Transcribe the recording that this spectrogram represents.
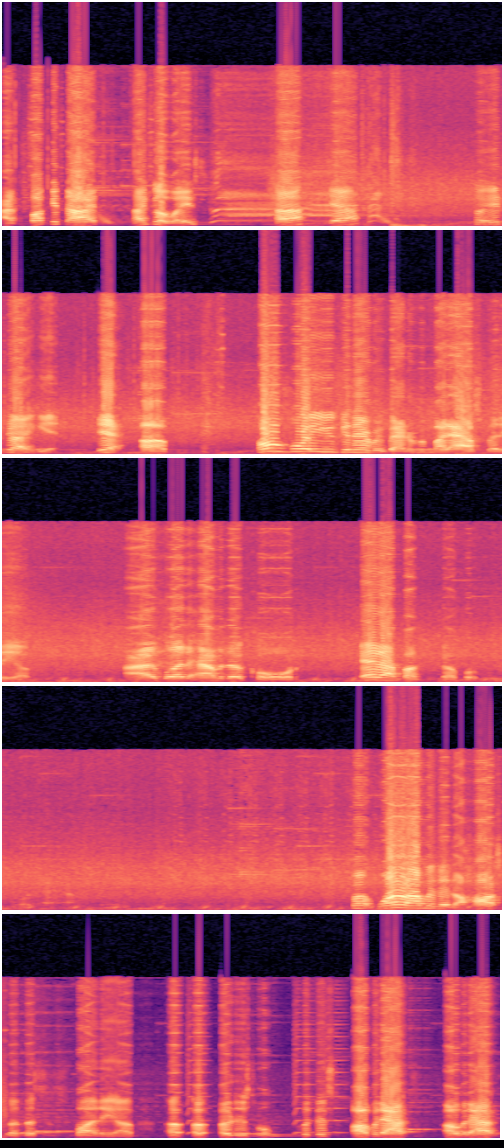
I fucking died, like always. Huh? yeah? So here try again. Yeah, um, hopefully you can hear me better than my last video. I was having a cold, and I fucking got half. But while I'm in the hospital, this is funny, um, uh, uh, uh, this, with this, I'm gonna, I'm gonna ask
